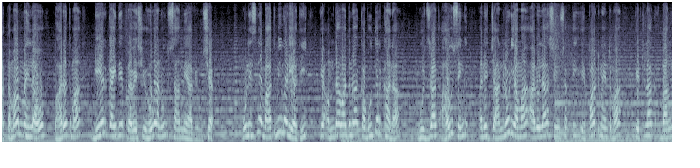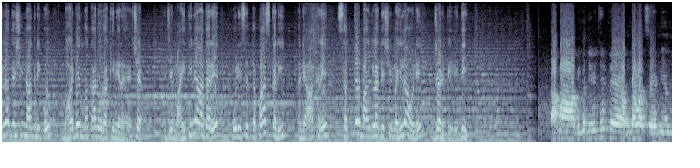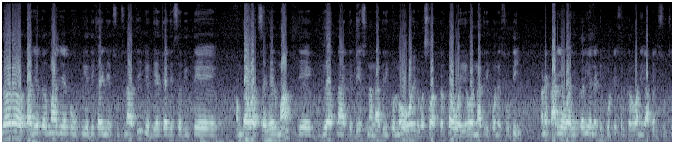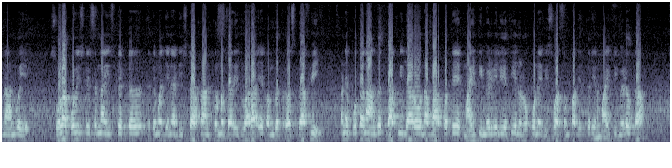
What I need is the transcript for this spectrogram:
આ તમામ મહિલાઓ ભારતમાં ગેરકાયદે પ્રવેશી હોવાનું સામે આવ્યું છે. પોલીસને બાતમી મળી હતી કે અમદાવાદના કબૂતરખાના, ગુજરાત હાઉસિંગ અને ચાંદલોડિયામાં આવેલા શિવશક્તિ એપાર્ટમેન્ટમાં કેટલાક બાંગ્લાદેશી નાગરિકો ભાડે મકાનો રાખીને રહે છે. જે માહિતીના આધારે પોલીસે તપાસ કરી અને આખરે સત્તર બાંગ્લાદેશી મહિલાઓને ઝડપી લીધી. આમાં વિગત એવી છે કે અમદાવાદ શહેરની અંદર તાજેતરમાં જ એક ઉપરી અધિકારીની એક સૂચના હતી કે ગેરકાયદેસર રીતે અમદાવાદ શહેરમાં જે ગુજરાતના કે દેશના નાગરિકો ન હોય અને વસવાટ કરતા હોય એવા નાગરિકોને શોધી અને કાર્યવાહી કરી અને ડિપોર્ટેશન કરવાની આપેલ સૂચના અન્વયે સોલા પોલીસ સ્ટેશનના ઇન્સ્પેક્ટર તેમજ એના ડિસ્ટાફ્રાન્ટ કર્મચારી દ્વારા એક અંગત રસ દાખવી અને પોતાના અંગત બાતમીદારોના મારફતે એક માહિતી મેળવેલી હતી અને લોકોને વિશ્વાસ સંપાદિત કરી અને માહિતી મેળવતા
